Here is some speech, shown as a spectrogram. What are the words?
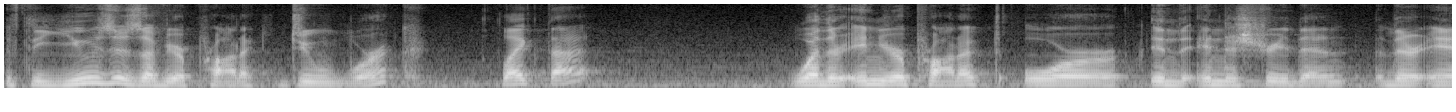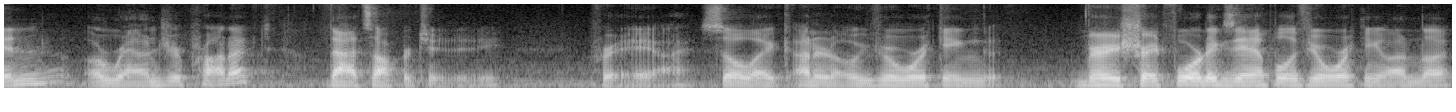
if the users of your product do work like that, whether in your product or in the industry that they're in around your product, that's opportunity for AI. So like, I don't know, if you're working, very straightforward example, if you're working on a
